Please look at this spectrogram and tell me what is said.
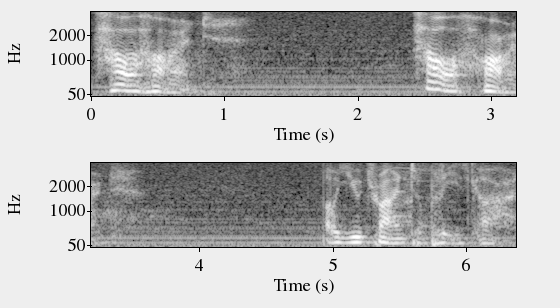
How hard, how hard are you trying to please God?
